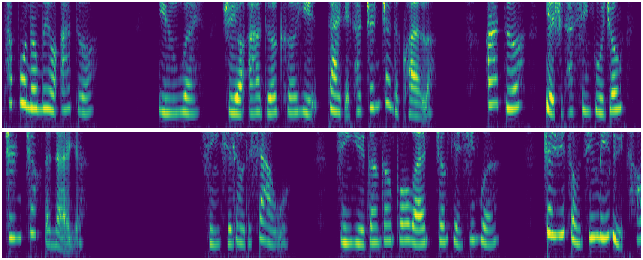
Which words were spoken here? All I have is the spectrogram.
他不能没有阿德，因为。只有阿德可以带给他真正的快乐。阿德也是他心目中真正的男人。星期六的下午，金玉刚刚播完整点新闻，正与总经理吕涛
